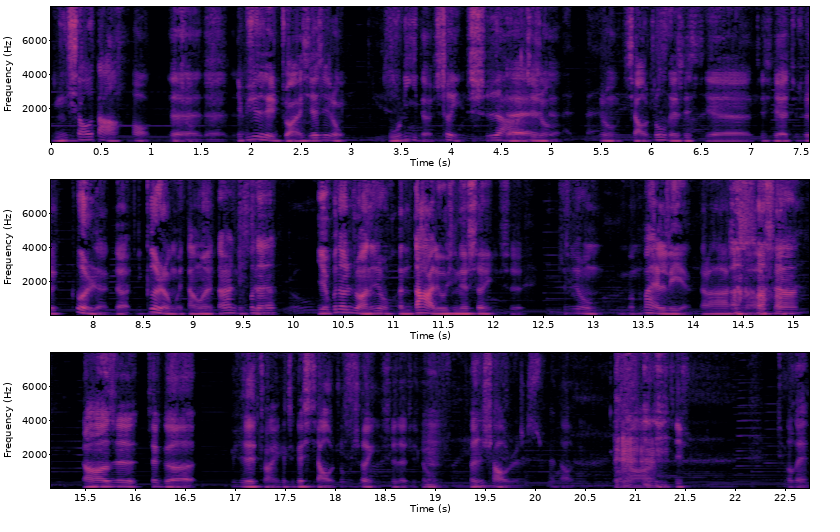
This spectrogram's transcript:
营销大号对，对对，你必须得转一些这种独立的摄影师啊，这种这种小众的这些这些就是个人的以个人为单位，当然你不能也不能转那种很大流行的摄影师，就是那种什么卖脸的啦 什么像，然后是这个必须得转一个这个小众摄影师的这种嗯很少人看到的，然后继续。OK，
